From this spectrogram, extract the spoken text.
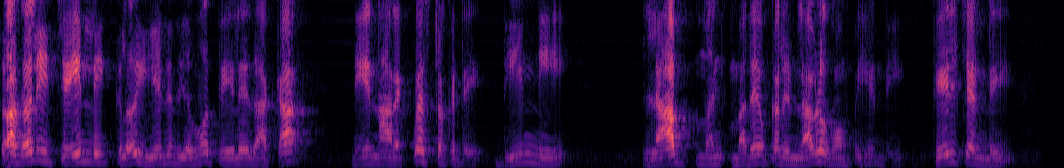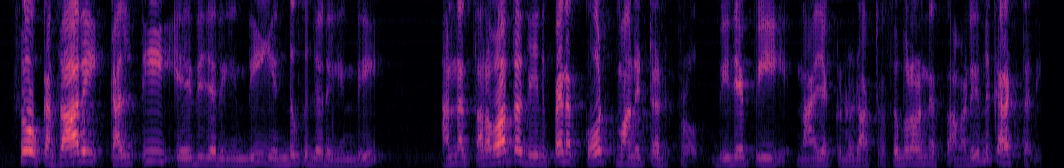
సో అందువల్ల ఈ చైన్ లింక్లో ఏది నిజమో తేలేదాకా నేను నా రిక్వెస్ట్ ఒకటే దీన్ని ల్యాబ్ మన్ మరే ఒక రెండు ల్యాబ్లకు పంపించండి తేల్చండి. సో ఒకసారి కల్తీ ఏది జరిగింది ఎందుకు జరిగింది అన్న తర్వాత దీనిపైన కోర్ట్ మానిటర్ ప్రో బీజేపీ నాయకుడు డాక్టర్ సుబ్రహ్మణ్య స్వామి అడిగింది కరెక్ట్ అది.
